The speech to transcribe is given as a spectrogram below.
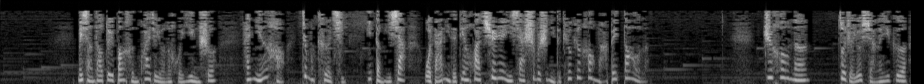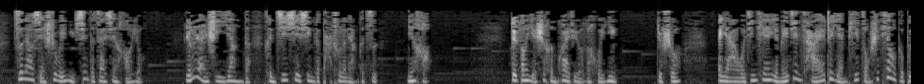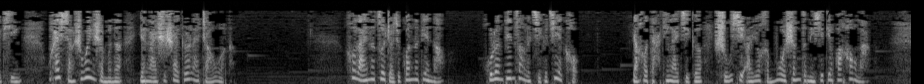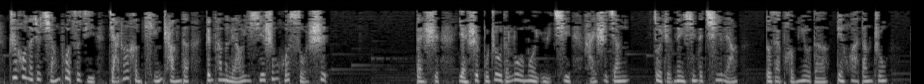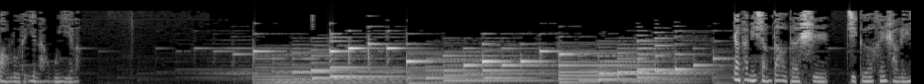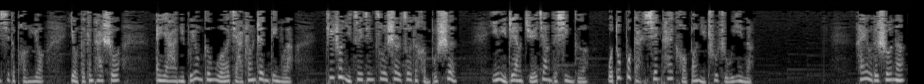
没想到对方很快就有了回应，说：“还您好，这么客气。”你等一下，我打你的电话确认一下是不是你的 QQ 号码被盗了。之后呢，作者又选了一个资料显示为女性的在线好友，仍然是一样的，很机械性的打出了两个字“您好”。对方也是很快就有了回应，就说：“哎呀，我今天也没进财，这眼皮总是跳个不停，我还想是为什么呢？原来是帅哥来找我了。”后来呢，作者就关了电脑。胡乱编造了几个借口，然后打听来几个熟悉而又很陌生的那些电话号码，之后呢，就强迫自己假装很平常的跟他们聊一些生活琐事，但是掩饰不住的落寞语气，还是将作者内心的凄凉都在朋友的电话当中暴露的一览无遗了。让他没想到的是，几个很少联系的朋友，有的跟他说：“哎呀，你不用跟我假装镇定了。听说你最近做事做得很不顺，以你这样倔强的性格，我都不敢先开口帮你出主意呢。”还有的说呢，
